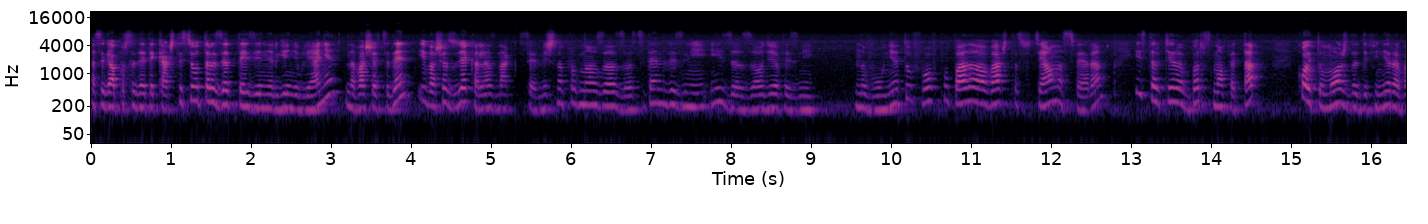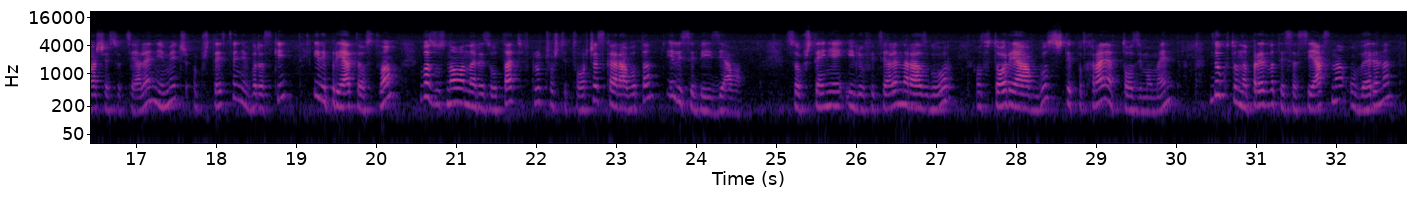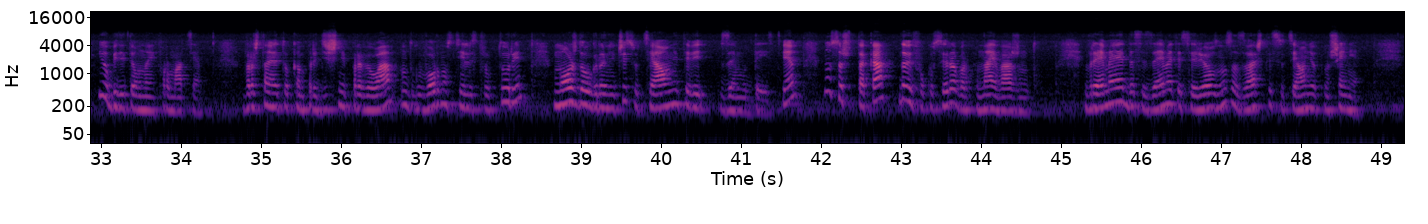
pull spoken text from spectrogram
А сега проследете как ще се отразят тези енергийни влияния на вашия асцендент и вашия зодиакален знак. Седмична прогноза за асцендент Везни и за зодия Везни. Новолунието в Лъв попада във вашата социална сфера и стартира бърз нов етап, който може да дефинира вашия социален имидж, обществени връзки или приятелства, възоснова на резултати, включващи творческа работа или себеизява. Съобщение или официален разговор – от 2 август ще подхранят този момент, докато напредвате с ясна, уверена и убедителна информация. Връщането към предишни правила, отговорности или структури може да ограничи социалните ви взаимодействия, но също така да ви фокусира върху най-важното. Време е да се заемете сериозно с вашите социални отношения.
